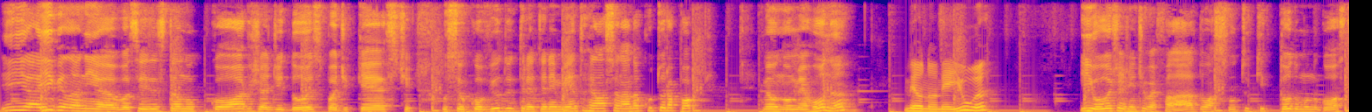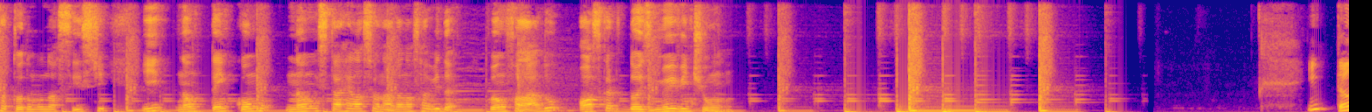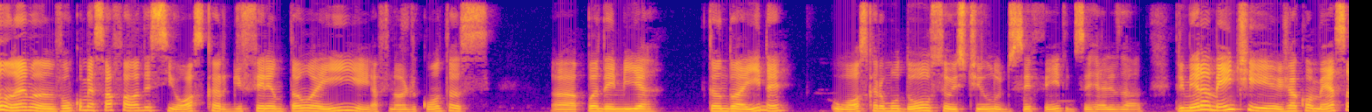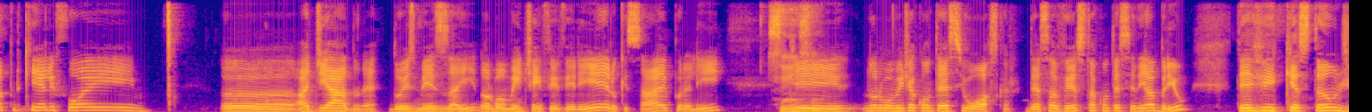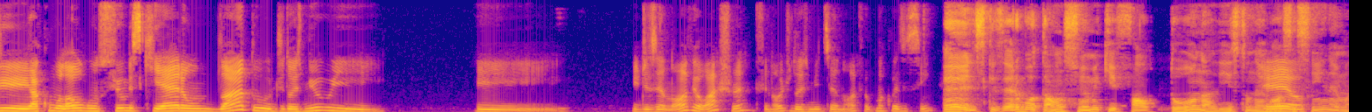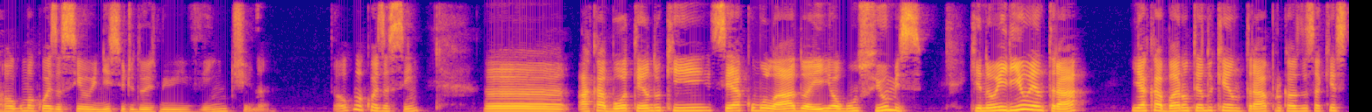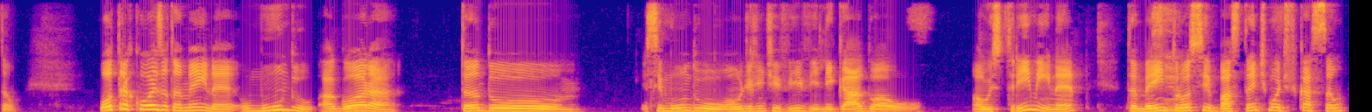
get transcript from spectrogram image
E aí, vilania, vocês estão no Corja de Dois Podcast, o seu covil do entretenimento relacionado à cultura pop. Meu nome é Ronan. Meu nome é Yuan. E hoje a gente vai falar de um assunto que todo mundo gosta, todo mundo assiste e não tem como não estar relacionado à nossa vida. Vamos falar do Oscar 2021. Então, né, mano, vamos começar a falar desse Oscar diferentão aí, afinal de contas, a pandemia estando aí, né? O Oscar mudou o seu estilo de ser feito, de ser realizado. Primeiramente, já começa porque ele foi uh, adiado, né? Dois meses aí, normalmente é em fevereiro que sai por ali. Sim, que sim. normalmente acontece o Oscar. Dessa vez está acontecendo em abril. Teve questão de acumular alguns filmes que eram lá do, de 2019, eu acho, né? Final de 2019, alguma coisa assim. É, eles quiseram botar um filme que faltou na lista, um negócio É, assim, né, mano? Alguma coisa assim, o início de 2020, né? Alguma coisa assim. Ah, acabou tendo que ser acumulado aí alguns filmes que não iriam entrar e acabaram tendo que entrar por causa dessa questão. Outra coisa também, né? O mundo agora estando esse mundo onde a gente vive ligado ao, ao streaming, né? Também Sim. trouxe bastante modificação.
